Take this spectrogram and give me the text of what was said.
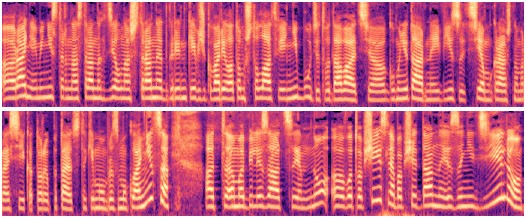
э, ранее министр иностранных дел нашей страны Эд Гринкевич говорил о том, что Латвия не будет выдавать э, гуманитарные визы тем гражданам России, которые пытаются таким образом уклониться от э, мобилизации. Но вот вообще, если обобщать данные за неделю,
